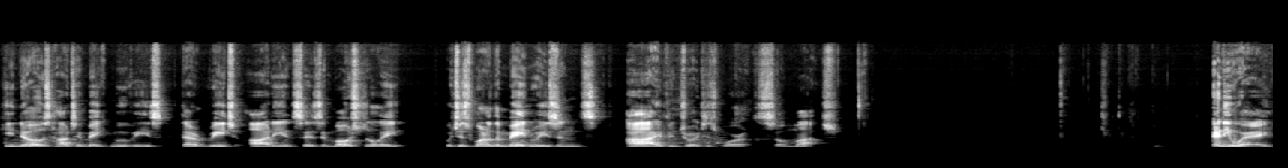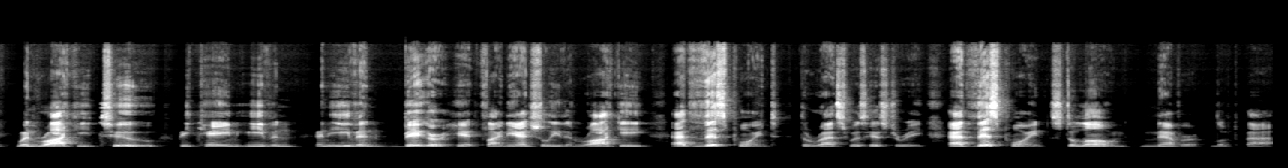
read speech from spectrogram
He knows how to make movies that reach audiences emotionally, which is one of the main reasons I've enjoyed his work so much. Anyway, when Rocky 2 became even an even bigger hit financially than Rocky, at this point, the rest was history. At this point, Stallone never looked back.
